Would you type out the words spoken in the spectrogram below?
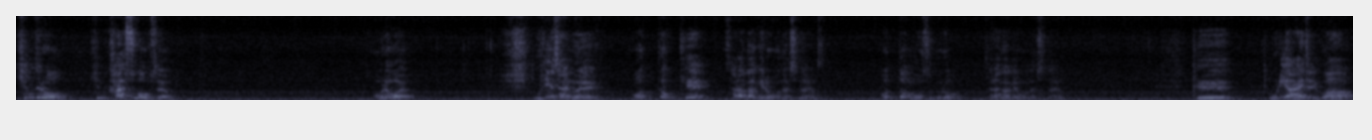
힘들어. 힘 갈 수가 없어요. 어려워요. 우리의 삶을 어떻게 살아가기를 원하시나요? 어떤 모습으로 살아가기를 원하시나요? 그 우리 아이들과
